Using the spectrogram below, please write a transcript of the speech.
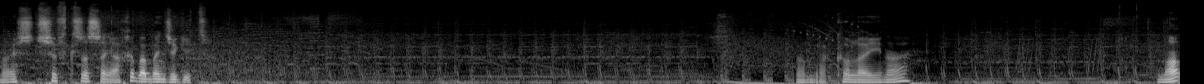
No, jeszcze trzy wskrzeszenia. Chyba będzie git. Dobra, kolejne. No.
